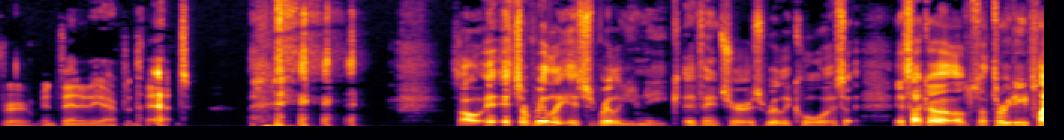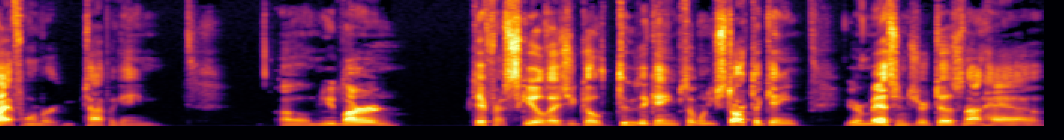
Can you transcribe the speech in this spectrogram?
for infinity after that. so it, it's a really it's really unique adventure. It's really cool. It's a, it's like a it's a 3D platformer type of game. Um, you learn different skills as you go through the game. So when you start the game, your messenger does not have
